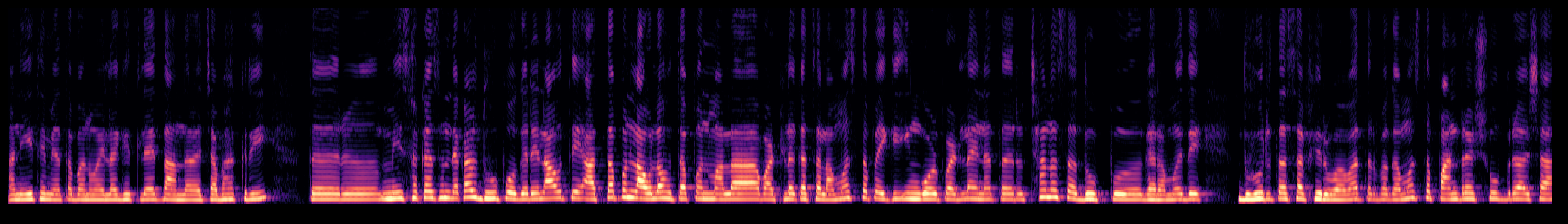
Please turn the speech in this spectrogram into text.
आणि इथे मी आता बनवायला घेतल्या आहे तांदळाच्या भाकरी. तर मी सकाळ संध्याकाळ धूप वगैरे लावते. आत्ता पण लावला होता पण मला वाटलं का चला मस्तपैकी इंगोळ पडला आहे ना तर छान असा धूप घरामध्ये धूर तसा फिरवावा. तर बघा मस्त पांढऱ्या शुभ्र अशा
